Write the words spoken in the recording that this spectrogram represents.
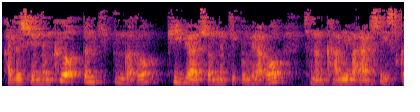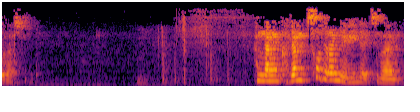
가질 수 있는 그 어떤 기쁨과도 비교할 수 없는 기쁨이라고 저는 감히 말할 수 있을 것 같습니다. 한나는 가장 처절한 여인이었지만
